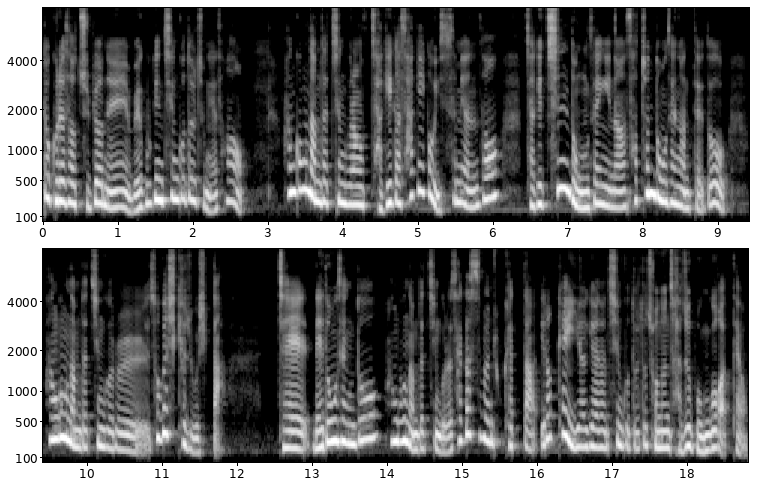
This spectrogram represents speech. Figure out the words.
또 그래서 주변에 외국인 친구들 중에서 한국 남자친구랑 자기가 사귀고 있으면서 자기 친동생이나 사촌동생한테도 한국 남자친구를 소개시켜주고 싶다. 제 내 동생도 한국 남자친구를 사귀었으면 좋겠다 이렇게 이야기하는 친구들도 저는 자주 본 것 같아요.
